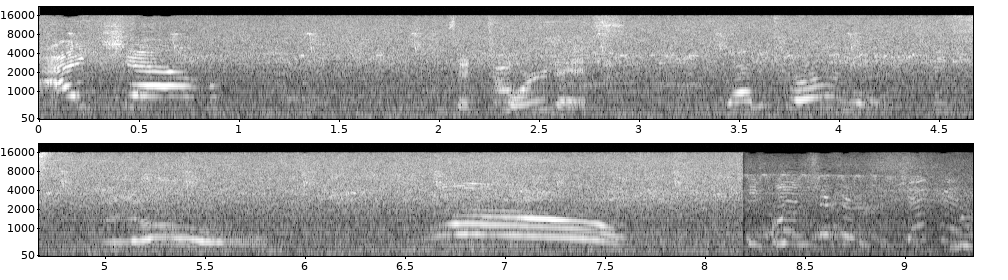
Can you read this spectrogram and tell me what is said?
I shall It's a tortoise. get tortoise. Slow. Whoa. Chicken, chicken.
